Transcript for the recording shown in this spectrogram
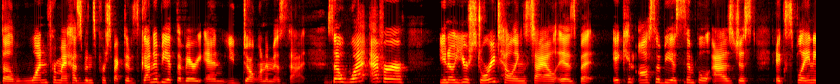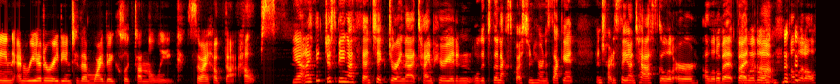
The one from my husband's perspective is going to be at the very end. You don't want to miss that. So whatever you know your storytelling style is but it can also be as simple as just explaining and reiterating to them why they clicked on the link. So i hope that helps Yeah, and I think just being authentic during that time period, and we'll get to the next question here in a second, and try to stay on task a little or a little bit, but a little. um, a little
